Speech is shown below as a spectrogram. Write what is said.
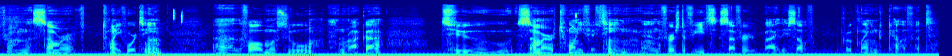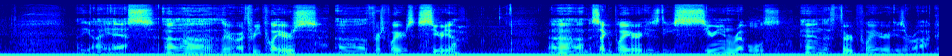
from the summer of 2014, uh, the fall of Mosul and Raqqa, to summer 2015, and the first defeats suffered by the self-proclaimed caliphate the IS. Uh, there are three players. Uh, the first player is Syria. Uh, the second player is the Syrian rebels, and the third player is Iraq.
